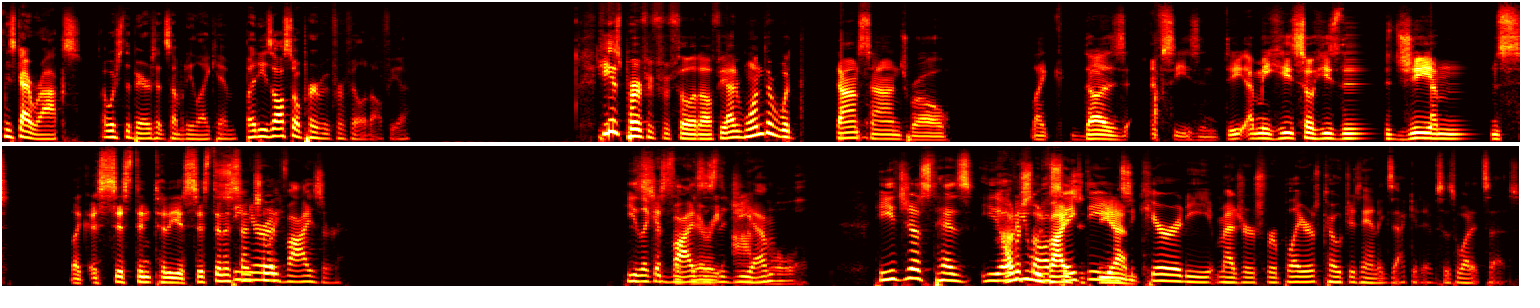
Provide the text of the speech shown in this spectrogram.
this guy rocks. I wish the Bears had somebody like him, but he's also perfect for Philadelphia. He is perfect for Philadelphia. I wonder what Don Sandro like does off season. Do you- I mean he's so he's the GM's like assistant to the assistant Senior essentially. advisor. He like advises the GM. He just has he How you oversaw safety and security measures for players, coaches, and executives, is what it says.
